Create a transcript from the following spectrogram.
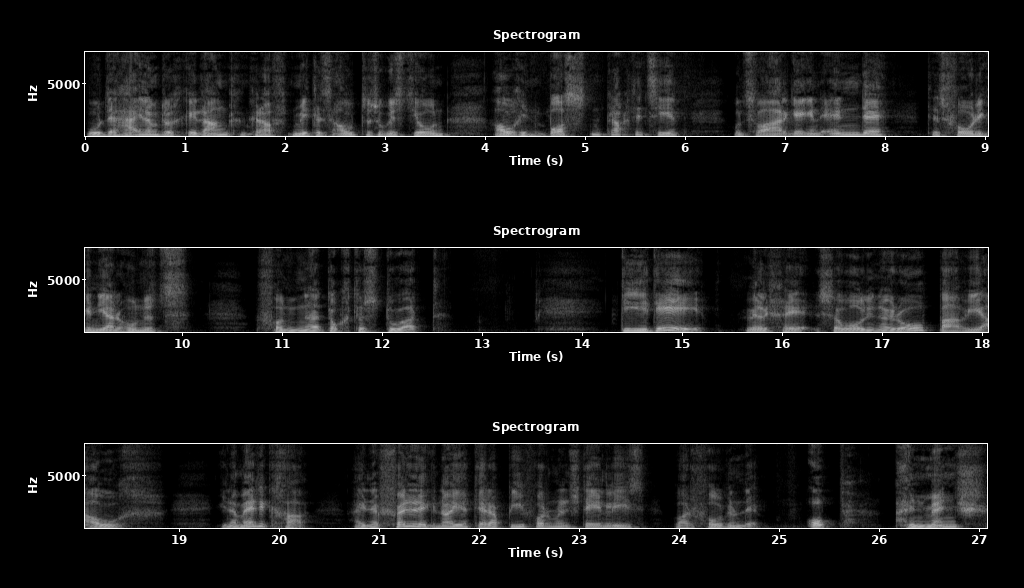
wurde Heilung durch Gedankenkraft mittels Autosuggestion auch in Boston praktiziert, und zwar gegen Ende des vorigen Jahrhunderts von äh, Dr. Stuart. Die Idee, welche sowohl in Europa wie auch in Amerika eine völlig neue Therapieform entstehen ließ, war folgende. Ob ein Mensch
